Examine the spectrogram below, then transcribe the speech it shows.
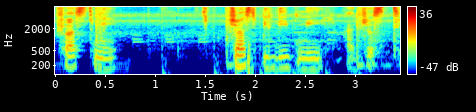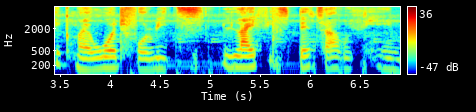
Trust me. Just believe me and just take my word for it. Life is better with Him.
